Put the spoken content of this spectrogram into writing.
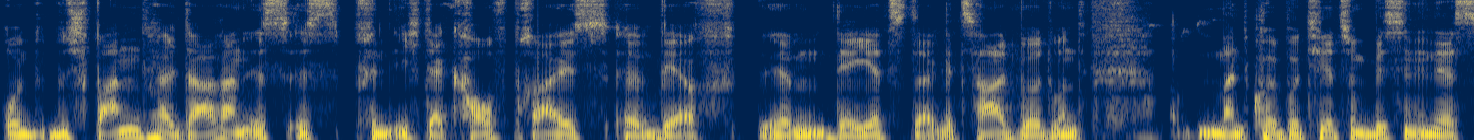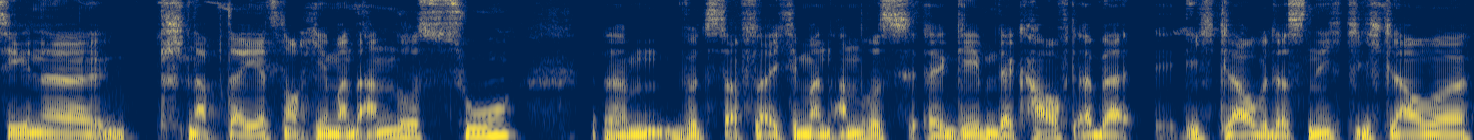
und spannend halt daran ist, ist finde ich, der Kaufpreis, äh, der, ähm, der jetzt da gezahlt wird. Und man kolportiert so ein bisschen in der Szene, schnappt da jetzt noch jemand anderes zu? Ähm, Wird es da vielleicht jemand anderes äh, geben, der kauft? Aber ich glaube das nicht. Ich glaube,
